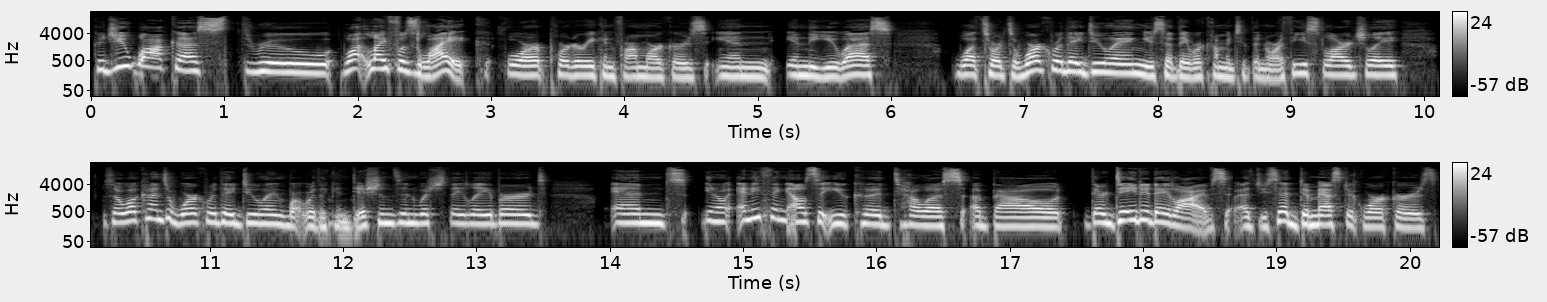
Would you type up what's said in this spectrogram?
could you walk us through what life was like for Puerto Rican farm workers in in the US? What sorts of work were they doing? You said they were coming to the Northeast largely. So, what kinds of work were they doing? What were the conditions in which they labored? and you know anything else that you could tell us about their day-to-day lives as you said domestic workers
